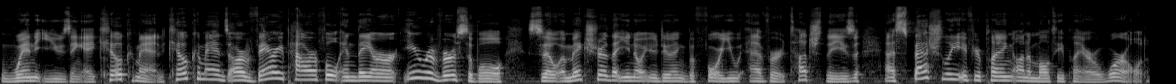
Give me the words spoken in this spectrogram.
when using a kill command. Kill commands are very powerful and they are irreversible, so uh, make sure that you know what you're doing before you ever touch these, especially if you're playing on a multiplayer world.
